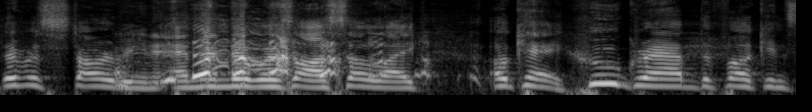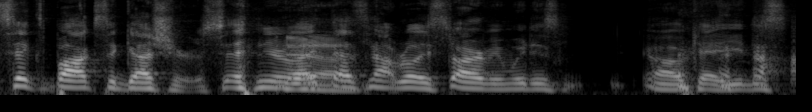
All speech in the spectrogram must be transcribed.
there was starving, and then there was also like, okay, who grabbed the fucking six box of Gushers? And you're like, that's not really starving. We just. Okay, you just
